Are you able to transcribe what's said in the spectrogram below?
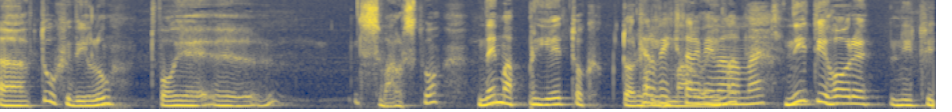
A v tú chvíľu tvoje e, svalstvo nemá prietok, ktorý Krvi, by malo ktorý by imať, mať. Niti hore, niti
